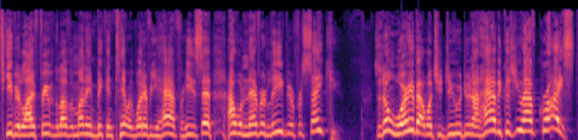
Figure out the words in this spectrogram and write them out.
To keep your life free from the love of money and be content with whatever you have. For he said, I will never leave you or forsake you. So don't worry about what you do or do not have because you have Christ.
